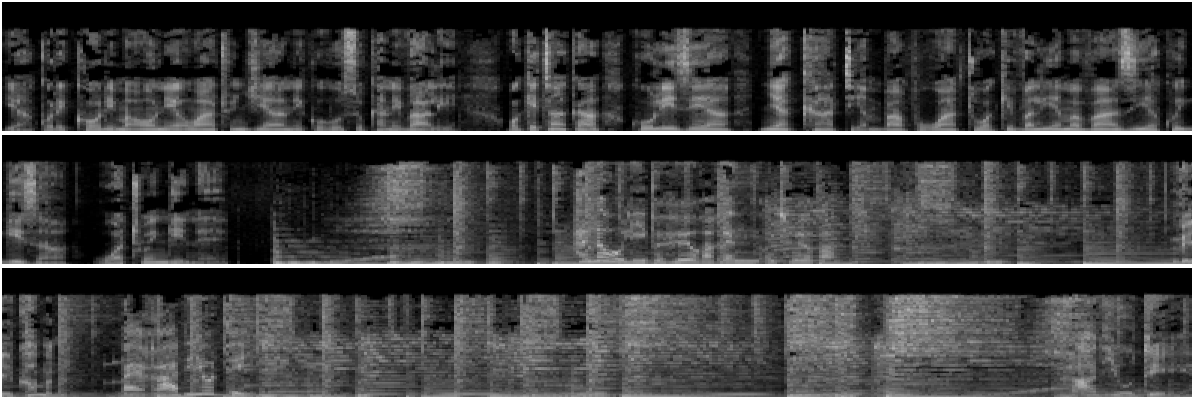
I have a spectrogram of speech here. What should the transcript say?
ya kurekodi maoni ya watu njiani kuhusu kanivali wakitaka kuulizia nyakati ambapo watu wakivalia mavazi ya kuigiza watu wengine Hallo, liebe Hörerinnen und Hörer. Willkommen. Bei Radio D. Radio D.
